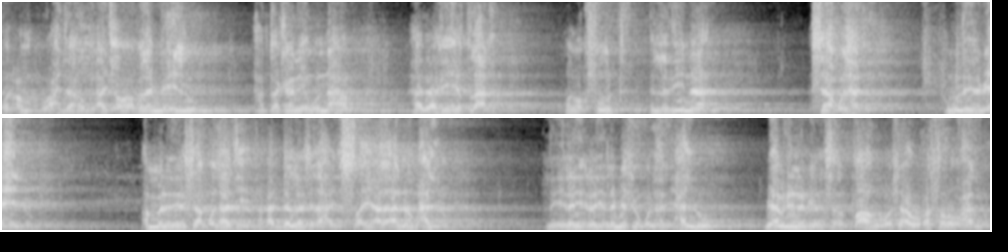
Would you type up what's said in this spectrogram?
والعمر وحده بالحج فلم يحلوا حتى كان يوم النحر هذا فيه إطلاق. والمقصود الذين ساقوا الهدي هم الذين لم يحلوا. أما الذين ساقوا الهدي فقد دلت الأحاديث الصحيحة على أنهم حلوا. لم يسوقوا الهدي حلوا بأمر النبي صلى الله عليه وسلم طافوا وسعوا وقصروا وحلوا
